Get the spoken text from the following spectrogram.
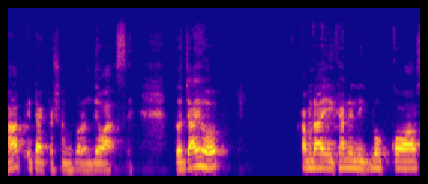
হাফ এটা একটা সমীকরণ দেওয়া আছে। তো যাই হোক, আমরা এখানে লিখব কস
